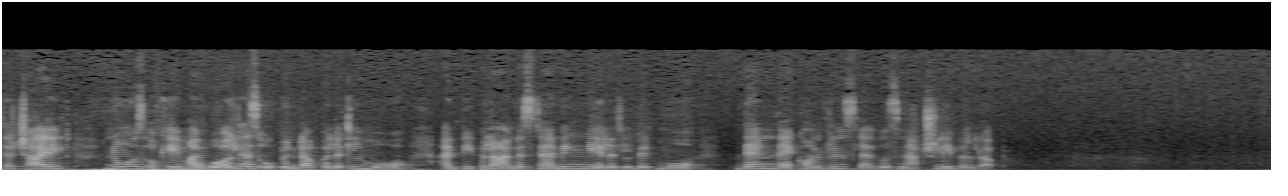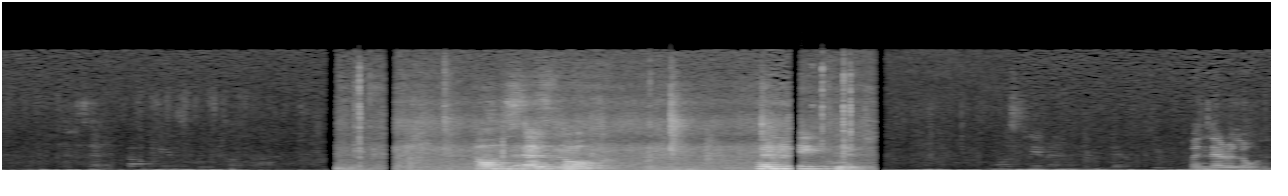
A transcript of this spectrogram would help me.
the child knows, okay, my world has opened up a little more and people are understanding me a little bit more, then their confidence levels naturally build up. Um, self-talk. When do they do it? when they're alone.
